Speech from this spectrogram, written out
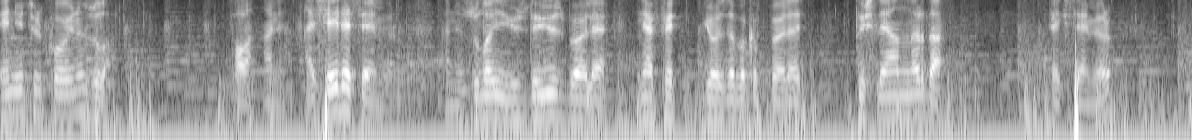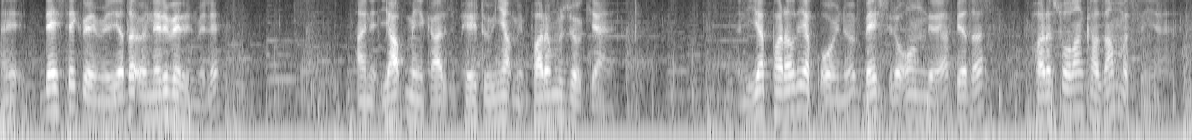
en iyi Türk oyunu Zula. Falan hani. hani şeyi de sevmiyorum. Hani Zula'yı yüzde yüz böyle nefret gözle bakıp böyle dışlayanları da pek sevmiyorum. Hani destek verilmeli ya da öneri verilmeli. Hani yapmayın kardeşim pay to win yapmayın paramız yok yani. Hani ya paralı yap oyunu 5 lira 10 lira yap ya da parası olan kazanmasın yani.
